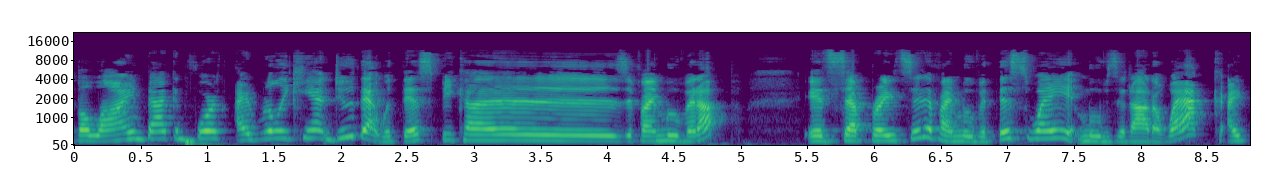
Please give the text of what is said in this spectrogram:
the line back and forth. I really can't do that with this because if I move it up, it separates it. If I move it this way, it moves it out of whack. I,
